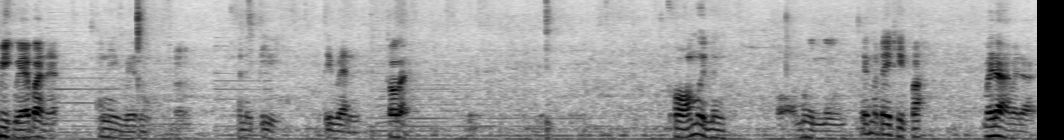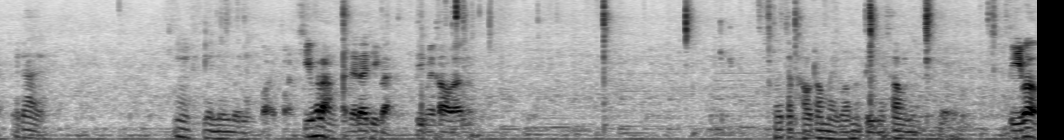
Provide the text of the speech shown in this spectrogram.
มีเวฟอะเนี่ยอันนี้เวทหนึ่งเออ อันนี้ตีตีแวนเท่าไหร่ ขอหมื่นหนึ่งขอหมื่นหนึ่งเอ้ยมันได้ทิกปะไม่ได้ไม่ได้ ไม่ได้ อืมหมื่นหนึ่งหมื่นหนึ่งปล่อยปล่อยชี้พลังอาจจะได้ทีละตีไม่เข้าแล้วนะแล้วจะเขาทำไมว่ามันตีไม่เข้าเนี่ยตีเปล่า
